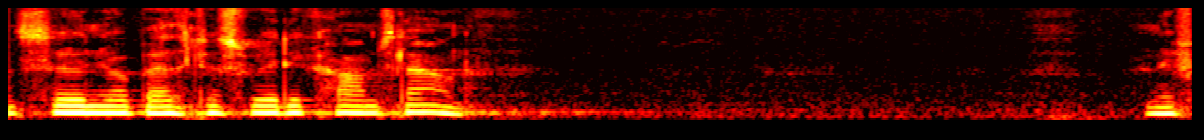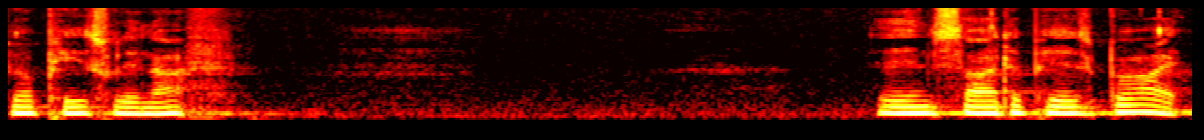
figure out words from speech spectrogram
And soon your breath just really calms down. And if you're peaceful enough, the inside appears bright.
